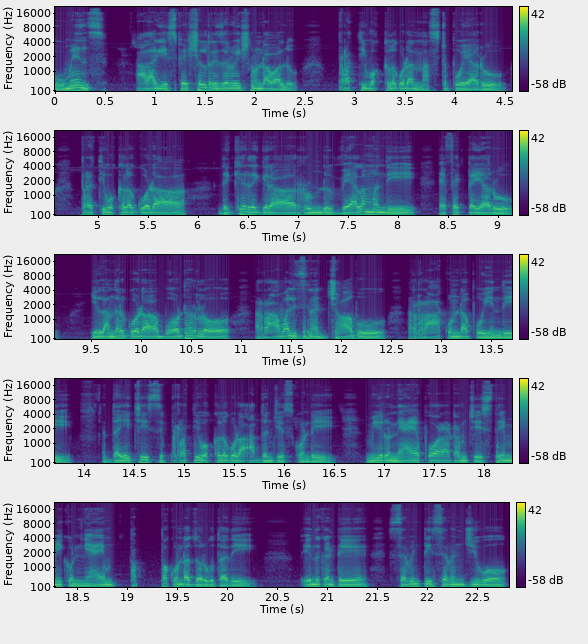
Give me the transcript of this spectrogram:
ఉమెన్స్ అలాగే స్పెషల్ రిజర్వేషన్ ఉండేవాళ్ళు ప్రతి ఒక్కరు కూడా నష్టపోయారు. ప్రతి ఒక్కరు కూడా దగ్గర దగ్గర రెండు వేల మంది ఎఫెక్ట్ అయ్యారు. వీళ్ళందరూ కూడా బోర్డర్లో రావాల్సిన జాబు రాకుండా పోయింది. దయచేసి ప్రతి ఒక్కరు కూడా అర్థం చేసుకోండి. మీరు న్యాయ పోరాటం చేస్తే మీకు న్యాయం తప్పకుండా జరుగుతుంది. ఎందుకంటే సెవెంటీ సెవెన్ జీవో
